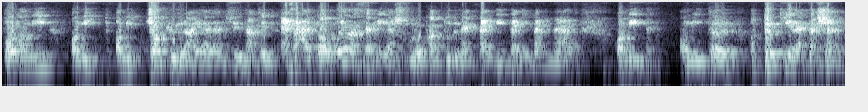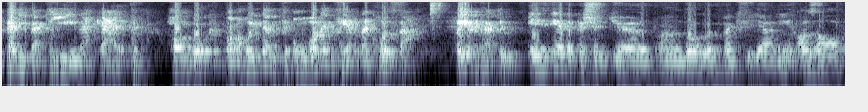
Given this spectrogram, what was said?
Valami, amit, amit csak ő rá jellemző. Tehát, hogy ezáltal olyan személyes húrokat tud megpendíteni benned, amit, amit a tökéletesen telibe kiénekelt hangok valahogy nem, ahova nem férnek hozzá. Érthető. Érdekes egy dolgot megfigyelni, az a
